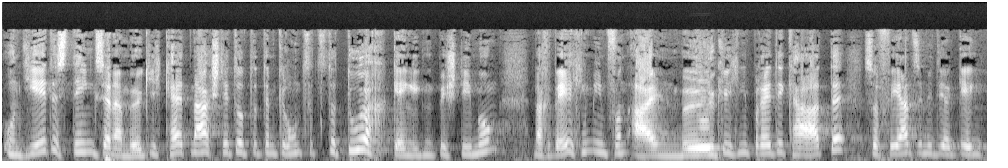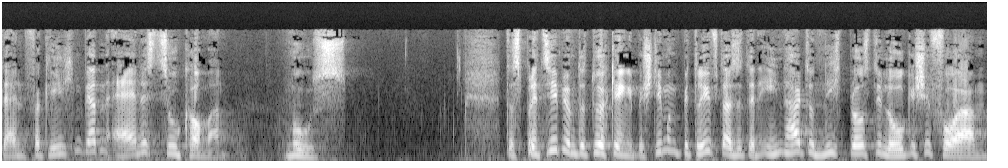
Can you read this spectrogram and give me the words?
Und jedes Ding seiner Möglichkeit nach steht unter dem Grundsatz der durchgängigen Bestimmung, nach welchem ihm von allen möglichen Prädikate, sofern sie mit ihren Gegenteilen verglichen werden, eines zukommen muss. Das Prinzipium der durchgängigen Bestimmung betrifft also den Inhalt und nicht bloß die logische Form.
